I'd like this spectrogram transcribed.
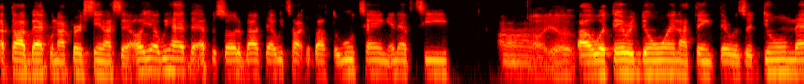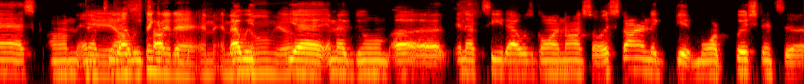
I thought back when I first seen, it, I said, "Oh yeah, we had the episode about that. We talked about the Wu Tang NFT, um, oh, yeah. about what they were doing. I think there was a Doom mask um, NFT yeah, that we talked of that. M- MF that we, Doom, yeah. yeah, MF Doom uh, NFT that was going on. So it's starting to get more pushed into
